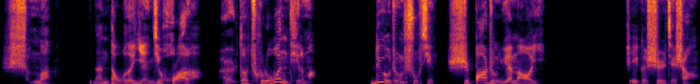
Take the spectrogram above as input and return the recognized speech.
什么？难道我的眼睛花了，耳朵出了问题了吗？六种属性，十八种圆满奥义，这个世界上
